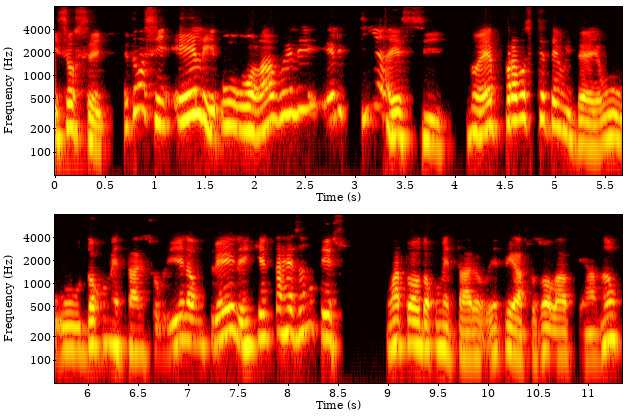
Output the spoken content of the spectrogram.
Isso eu sei. Então, assim, ele, o, Olavo, ele, ele tinha esse. Não é? Para você ter uma ideia, o, o, documentário sobre ele é um trailer em que ele está rezando um texto. Um atual documentário, entre aspas, Olavo tem razão.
